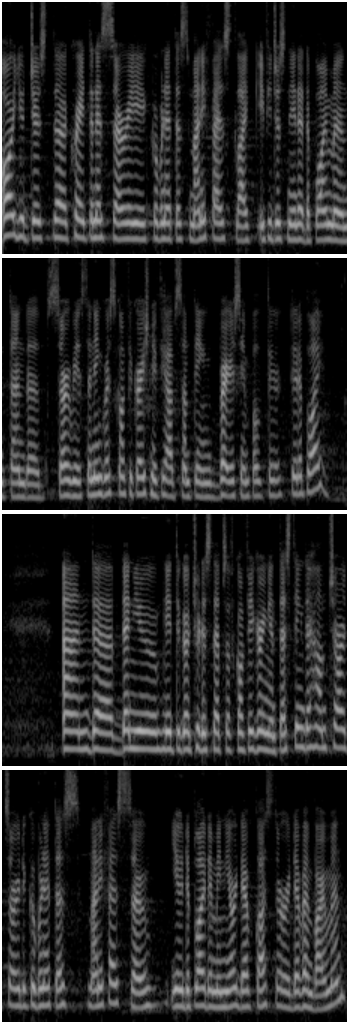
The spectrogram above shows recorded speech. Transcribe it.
Or you just uh, create the necessary Kubernetes manifest, like if you just need a deployment and a service and ingress configuration, if you have something very simple to, to deploy. And uh, then you need to go through the steps of configuring and testing the Helm charts or the Kubernetes manifest. So you deploy them in your dev cluster or dev environment,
